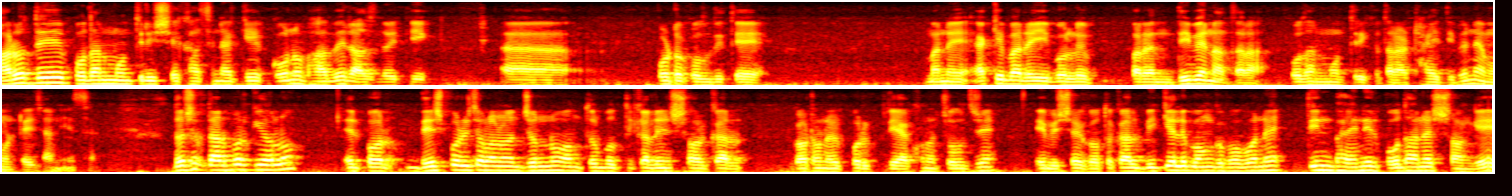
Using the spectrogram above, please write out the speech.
ভারতে প্রধানমন্ত্রী শেখ হাসিনাকে কোনোভাবে রাজনৈতিক প্রোটোকল দিতে মানে একেবারেই বলে পারেন দিবে না তারা, প্রধানমন্ত্রীকে তারা ঠাঁই দিবেন এমনটাই জানিয়েছে দর্শক, তারপর কি হলো? এরপর দেশ পরিচালনার জন্য অন্তর্বর্তীকালীন সরকার গঠনের প্রক্রিয়া এখনও চলছে। এ বিষয়ে গতকাল বিকেলে বঙ্গভবনে তিন বাহিনীর প্রধানের সঙ্গে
